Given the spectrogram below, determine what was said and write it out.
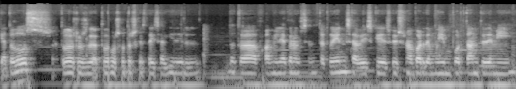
que a todos, a todos los, a todos vosotros que estáis aquí del- de toda la familia Conexión Tatooine, sabéis que sois una parte muy importante de mi,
